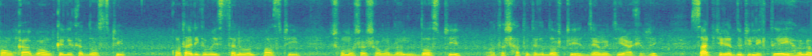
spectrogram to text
সংখ্যা বা অঙ্কে লেখা দশটি। কথায় লিখে বা স্থানীয় মান পাঁচটি, সমস্যার সমাধান দশটি, অর্থাৎ সাথে থেকে দশটি, জ্যামিতি আঁকি চারটি থেকে দুটি লিখতে। এই হলো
